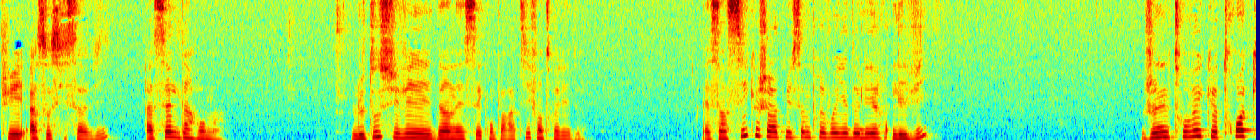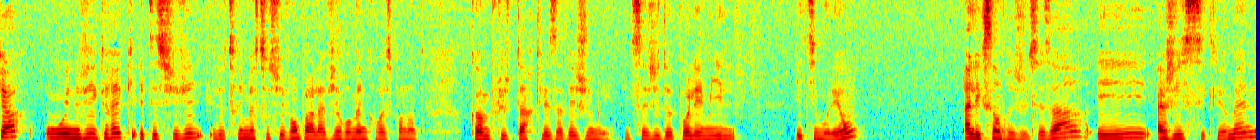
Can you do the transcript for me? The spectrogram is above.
puis associe sa vie à celle d'un romain. Le tout suivi d'un essai comparatif entre les deux. Est-ce ainsi que Charlotte Mason prévoyait de lire Les Vies? Je n'ai trouvé que trois cas où une vie grecque était suivie le trimestre suivant par la vie romaine correspondante comme Plutarque les avait jumelés. Il s'agit de Paul-Émile et Timoléon, Alexandre et Jules César, et Agis et Cléomène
